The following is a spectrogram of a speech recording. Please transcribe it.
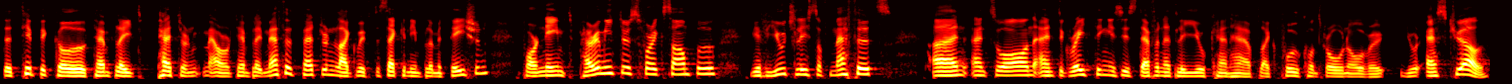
the typical template pattern or template method pattern, like with the second implementation for named parameters, for example. We have a huge list of methods and, and so on. And the great thing is, is definitely you can have like full control over your SQL.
